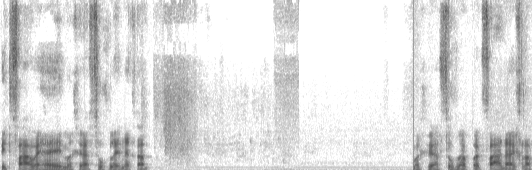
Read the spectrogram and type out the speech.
ปิดฝาไว้ให้มะเขือสุกเลยนะครับมะเขือสุกแล้วเปิดฝาได้ครับ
